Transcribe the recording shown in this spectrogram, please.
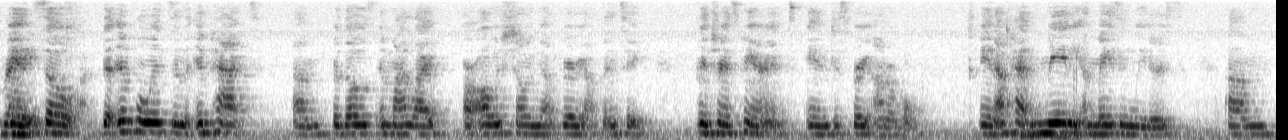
Right. And so the influence and the impact um, for those in my life are always showing up very authentic and transparent and just very honorable. And I've had many amazing leaders, um,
